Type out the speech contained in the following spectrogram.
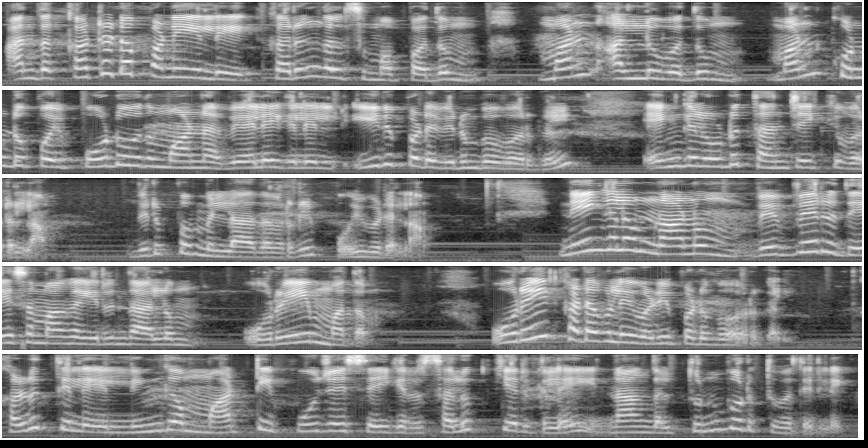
அந்த கட்டட பணியிலே கருங்கல் சுமப்பதும் மண் அள்ளுவதும் மண் கொண்டு போய் போடுவதுமான வேலைகளில் ஈடுபட விரும்புபவர்கள் எங்களோடு தஞ்சைக்கு வரலாம். விருப்பமில்லாதவர்கள் போய்விடலாம். நீங்களும் நானும் வெவ்வேறு தேசமாக இருந்தாலும் ஒரே மதம் ஒரே கடவுளை வழிபடுபவர்கள். கழுத்திலே லிங்கம் மாட்டி பூஜை செய்கிற சலுக்கியர்களை நாங்கள் துன்புறுத்துவதில்லை.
